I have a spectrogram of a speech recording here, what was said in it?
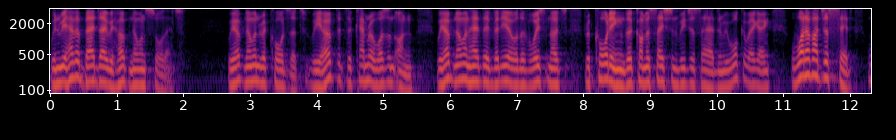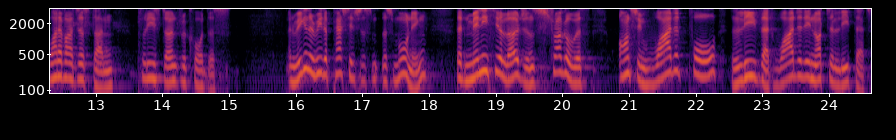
when we have a bad day, we hope no one saw that. We hope no one records it. We hope that the camera wasn't on. We hope no one had their video or the voice notes recording the conversation we just had. And we walk away going, What have I just said? What have I just done? Please don't record this. And we're going to read a passage this, this morning that many theologians struggle with answering why did Paul leave that? Why did he not delete that?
